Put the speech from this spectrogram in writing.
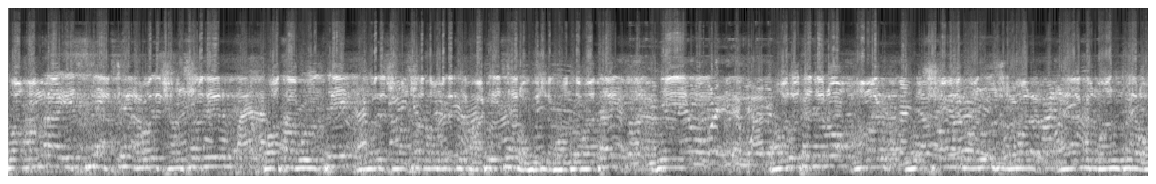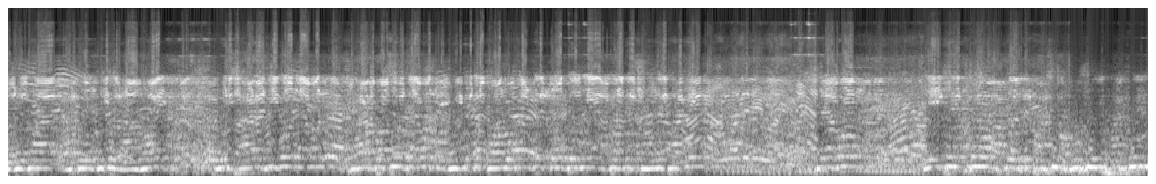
তো আমরা এসছি আজকে আমাদের সংসদের কথা বলতে। আমাদের সংসদ আমাদেরকে পাঠিয়েছেন অভিষেক বন্দ্যোপাধ্যায়, যে অযথা যেন আমার লোকসভার মানুষ, আমার এলাকার মানুষের অযথা আতঙ্কিত না হয়। উনি সারা জীবন যেমন, সারা বছর যেমন বিভিন্ন কর্মকাণ্ডের মধ্য দিয়ে আপনাদের সঙ্গে থাকেন, সেরকম এই ক্ষেত্রেও আপনাদের পাশে অবশ্যই থাকবেন।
